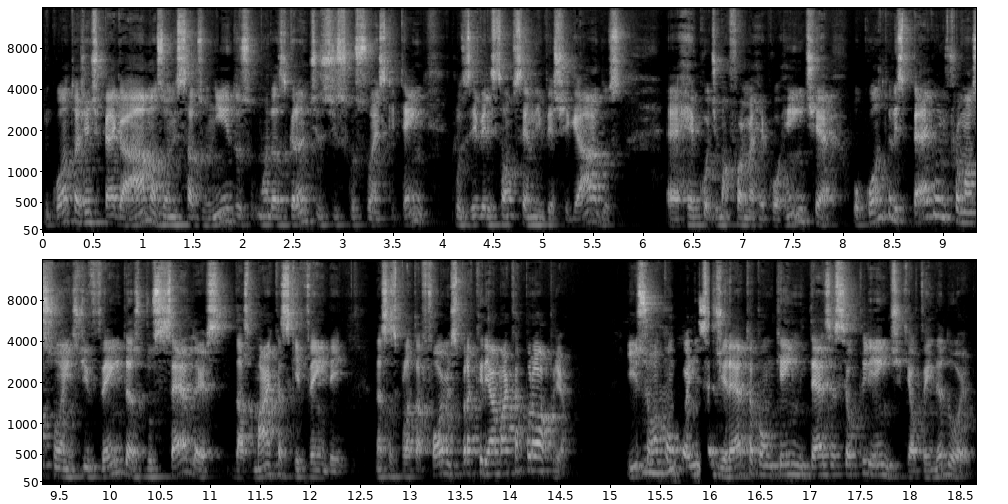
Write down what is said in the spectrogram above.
Enquanto a gente pega a Amazon nos Estados Unidos, uma das grandes discussões que tem, inclusive eles estão sendo investigados é, de uma forma recorrente, é o quanto eles pegam informações de vendas dos sellers, das marcas que vendem nessas plataformas, para criar marca própria. Isso uhum. é uma uhum. concorrência direta com quem, em tese, é seu cliente, que é o vendedor.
